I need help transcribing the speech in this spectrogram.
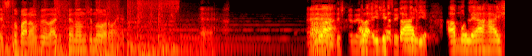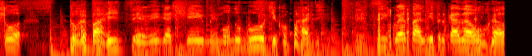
esse tubarão veio lá de Fernando de Noronha. É. É, Olha lá, deixa eu ver a Olha lá, e notícia aqui. detalhe, a mulher rachou dois barris de cerveja cheio, meu irmão, no muque, compadre. 50 litros cada um. Ela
